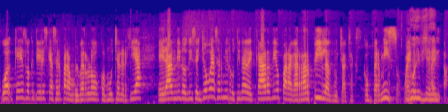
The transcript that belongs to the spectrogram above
¿Cuál- ¿Qué es lo que tienes que hacer para volverlo con mucha energía? Erandi nos dice, yo voy a hacer mi rutina de cardio para agarrar pilas, muchachas, con permiso. Bueno, Muy pues ahí bien. está.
